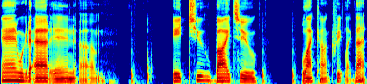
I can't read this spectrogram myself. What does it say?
And we're gonna add in um, a two by two black concrete like that.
